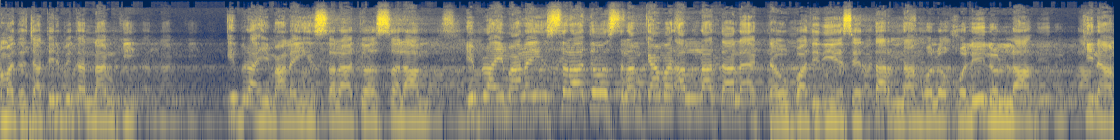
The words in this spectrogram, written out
আমাদের জাতির পিতার নাম কি? ইব্রাহিম আলাইহিসালাম ইব্রাহিম আলাইহিসালামকে আমার আল্লাহ তালা একটা উপাধি দিয়েছে। তার নাম হলো খলিলুল্লাহ। কি নাম?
